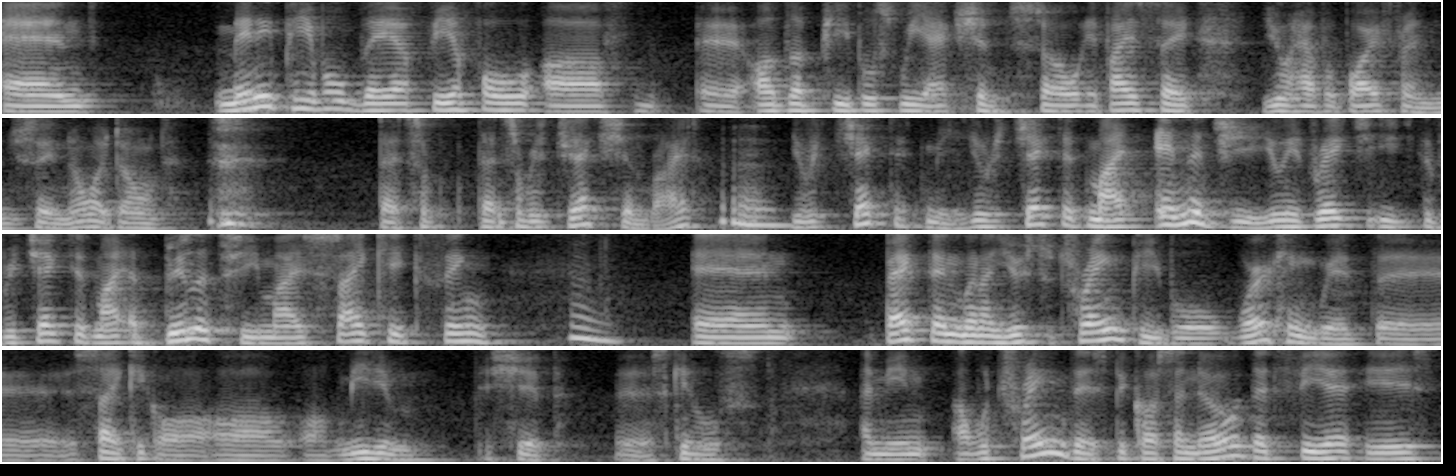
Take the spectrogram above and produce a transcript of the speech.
And many people they are fearful of uh, other people's reactions. So if I say you have a boyfriend and you say no, I don't, that's a that's a rejection, right? You rejected me. You rejected my energy. You, reject, you rejected my ability, my psychic thing. And back then, when I used to train people working with uh, psychic or, or, or mediumship uh, skills, I mean, I would train this because I know that fear is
